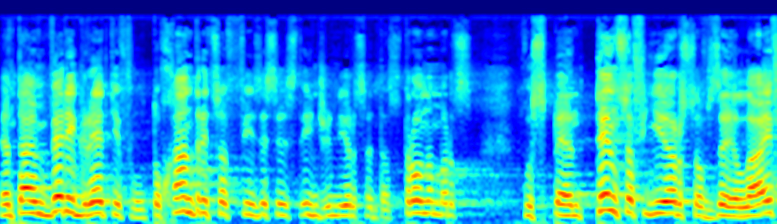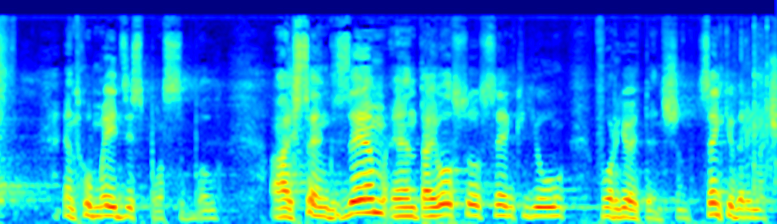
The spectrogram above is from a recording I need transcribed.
And I'm very grateful to hundreds of physicists, engineers, and astronomers who spent tens of years of their life and who made this possible. I thank them and I also thank you for your attention. Thank you very much.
